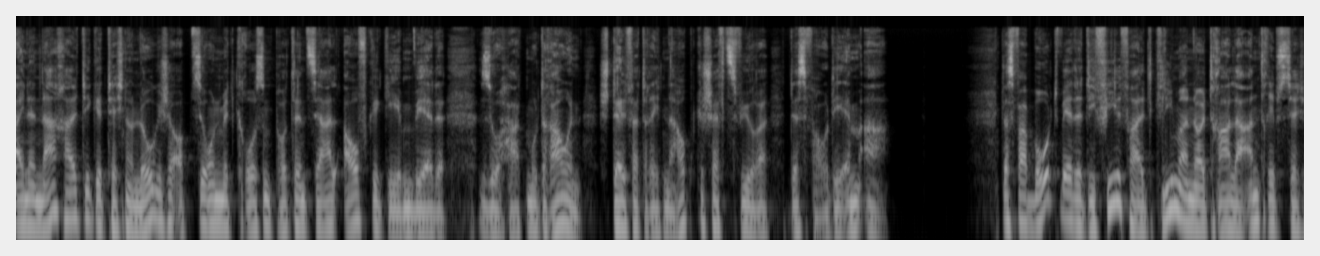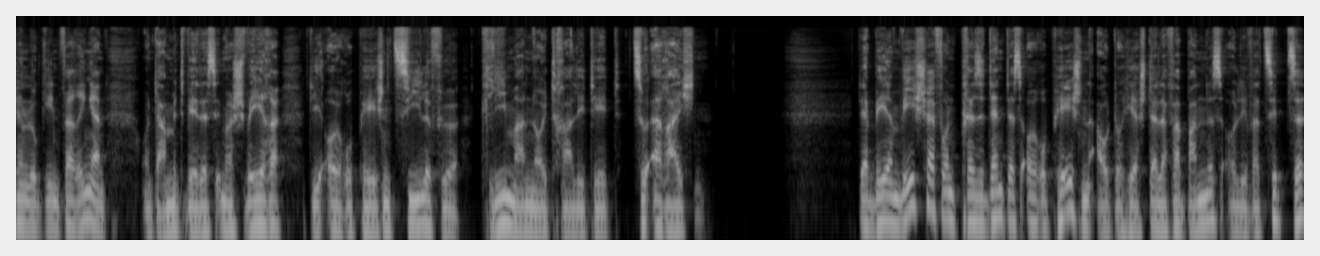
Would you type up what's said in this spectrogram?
eine nachhaltige technologische Option mit großem Potenzial aufgegeben werde, so Hartmut Rauen, stellvertretender Hauptgeschäftsführer des VDMA. Das Verbot werde die Vielfalt klimaneutraler Antriebstechnologien verringern und damit werde es immer schwerer, die europäischen Ziele für Klimaneutralität zu erreichen. Der BMW-Chef und Präsident des Europäischen Autoherstellerverbandes Oliver Zipse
